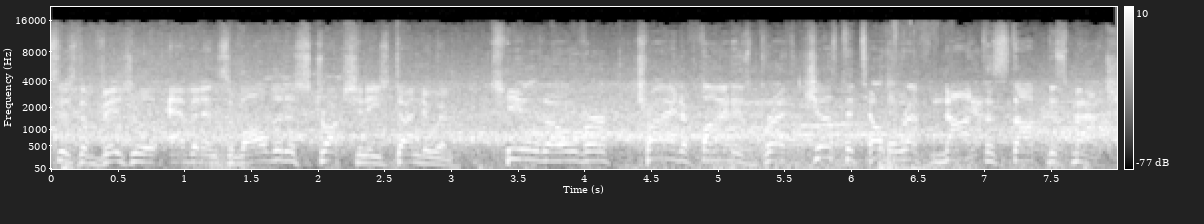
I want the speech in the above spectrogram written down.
This is the visual evidence of all the destruction he's done to him. Keeled over, trying to find his breath just to tell the ref not to stop this match.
